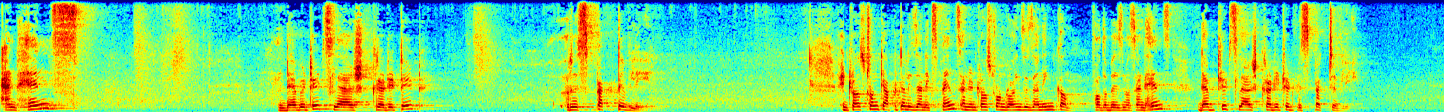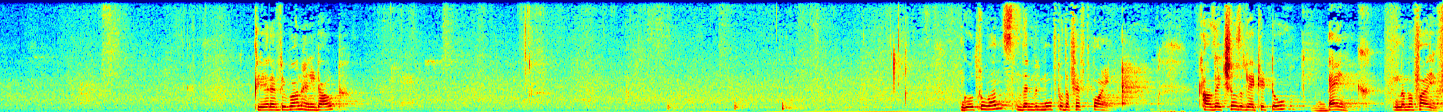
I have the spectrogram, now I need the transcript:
and hence debited slash credited respectively. Interest on capital is an expense and interest on drawings is an income for the business and hence debited slash credited respectively. Clear everyone? Any doubt? Go through once, then we'll move to the fifth point. Transactions related to bank. Number five.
